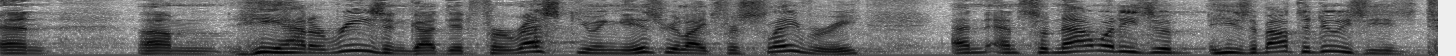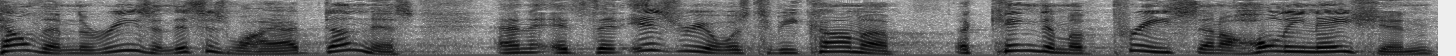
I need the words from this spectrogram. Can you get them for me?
And um, he had a reason, God did, for rescuing the Israelites for slavery. And, and so now what he's, he's about to do is he's tell them the reason. This is why I've done this. And it's that Israel was to become a, a kingdom of priests and a holy nation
